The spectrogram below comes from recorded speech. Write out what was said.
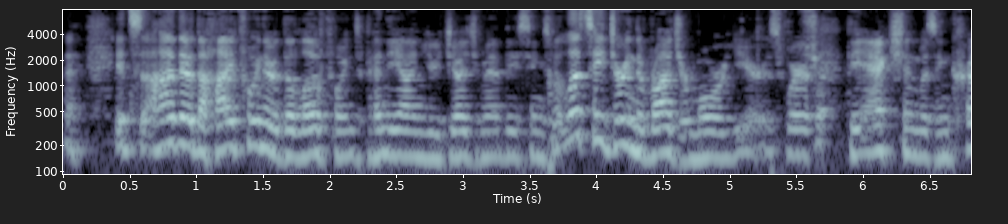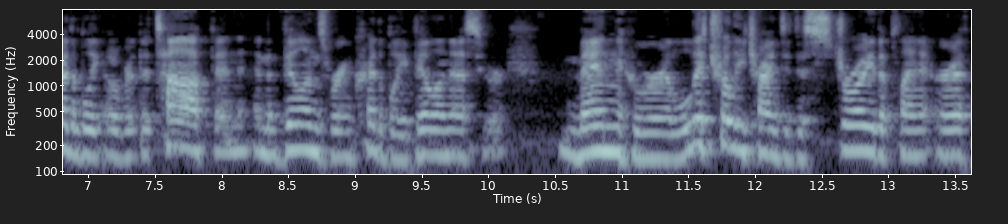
it's either the high point or the low point, depending on your judgment of these things. But let's say during the Roger Moore years, where Sure. the action was incredibly over the top and, and the villains were incredibly villainous, who were men who were literally trying to destroy the planet Earth,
